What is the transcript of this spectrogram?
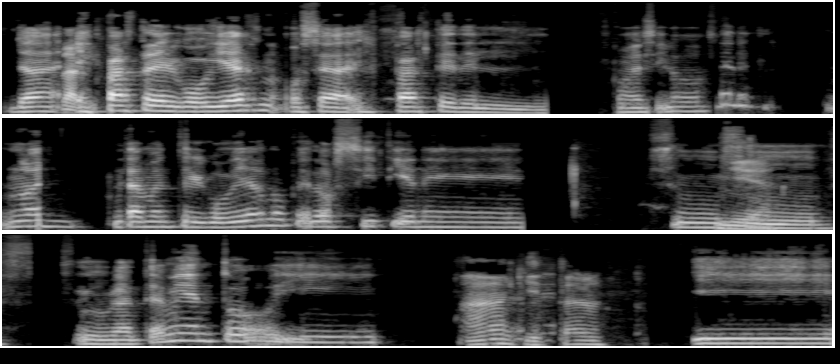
ya Dale. es parte del gobierno, o sea, es parte del. ¿Cómo decirlo? No es netamente el gobierno, pero sí tiene su, su, su planteamiento y, Ah, aquí está. y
